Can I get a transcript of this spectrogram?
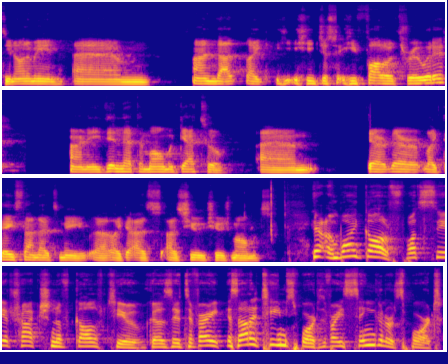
Do you know what I mean? Um, and that like he, he just he followed through with it, and he didn't let the moment get to him. Um, they're they're like they stand out to me uh, like as as huge huge moments. Yeah, and why golf? What's the attraction of golf to you? Because it's a very it's not a team sport; it's a very singular sport.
